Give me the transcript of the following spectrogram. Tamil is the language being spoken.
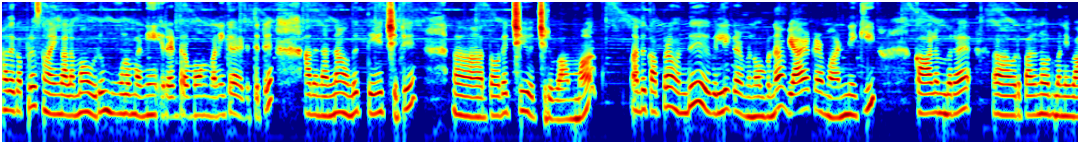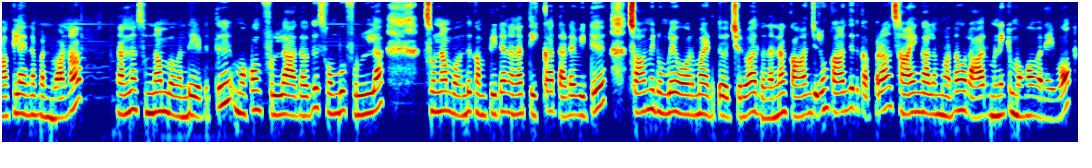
அதுக்கப்புறம் சாயங்காலமாக ஒரு மூணு மணி ரெண்டரை மூணு மணிக்கு எடுத்துட்டு அதை நல்லா வந்து தேய்ச்சிட்டு தொடச்சி வச்சிடுவா அம்மா. அதுக்கப்புறம் வந்து வெள்ளிக்கிழமை நோம்புனா வியாழக்கிழமை அன்னைக்கு காலம்புற ஒரு பதினோரு மணி வாக்கில் என்ன பண்ணுவான்னா நல்லா சுண்ணாம்பை வந்து எடுத்து முகம் ஃபுல்லாக அதாவது சொம்பு ஃபுல்லாக சுண்ணாம்பை வந்து கம்ப்ளீட்டாக நல்லா திக்காக தடவிட்டு சாமி ரூம்லேயே ஓரமாக எடுத்து வச்சுருவோம் அது நல்லா காஞ்சிரும். காஞ்சதுக்கப்புறம் சாயங்காலமாக தான் ஒரு ஆறு மணிக்கு முகம் வரைவோம்.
